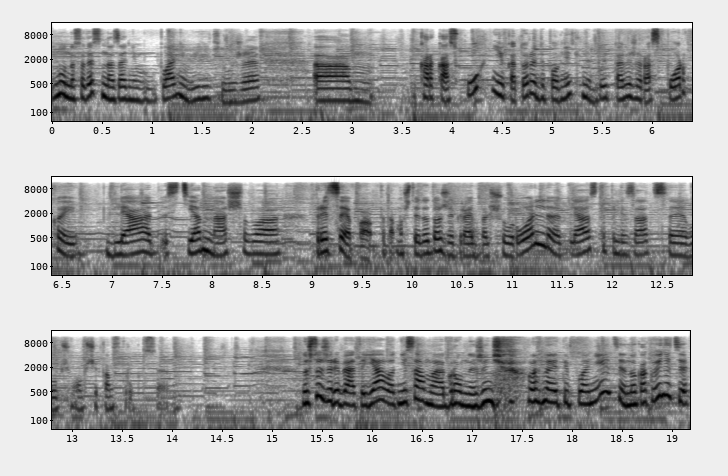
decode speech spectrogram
ну, соответственно, на заднем плане видите уже каркас кухни, который дополнительно будет также распоркой для стен нашего прицепа, потому что это тоже играет большую роль для стабилизации, в общем, общей конструкции. Ну что же, ребята, я вот не самая огромная женщина на этой планете, но, как видите,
